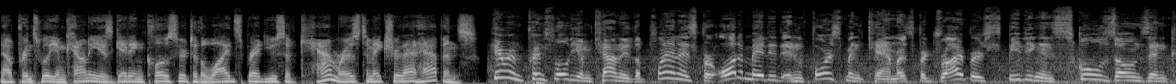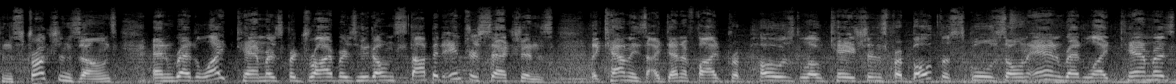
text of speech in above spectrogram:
Now, Prince William County is getting closer to the widespread use of cameras to make sure that happens. Here in Prince William County, the plan is for automated enforcement cameras for drivers speeding in school zones and construction zones, and red light cameras for drivers who don't stop at intersections. The county's identified proposed locations for both the school zone and red light cameras.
